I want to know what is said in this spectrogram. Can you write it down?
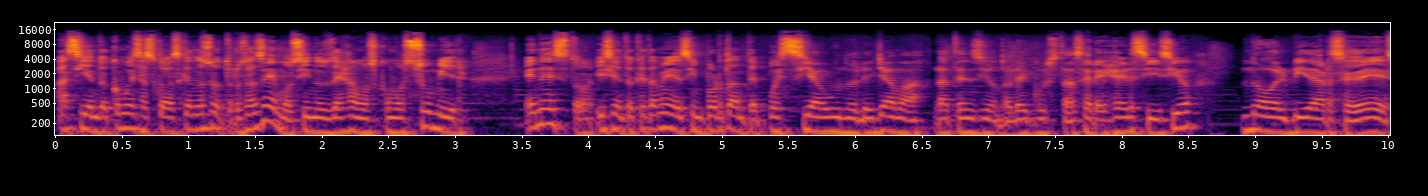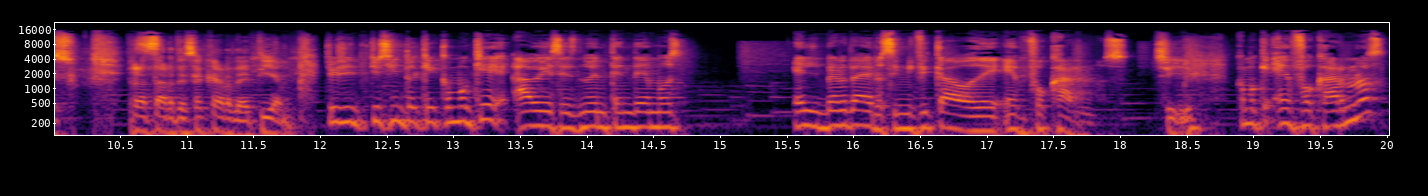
haciendo como esas cosas que nosotros hacemos y nos dejamos como sumir en esto. Y siento que también es importante, pues si a uno le llama la atención o le gusta hacer ejercicio, no olvidarse de eso, tratar de sacar de tiempo. Yo, yo siento que como que a veces no entendemos el verdadero significado de enfocarnos. Sí. Como que enfocarnos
